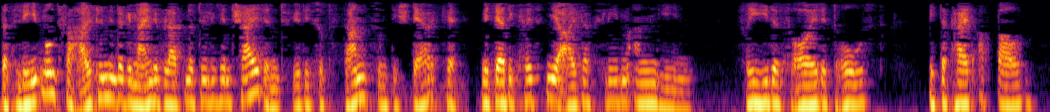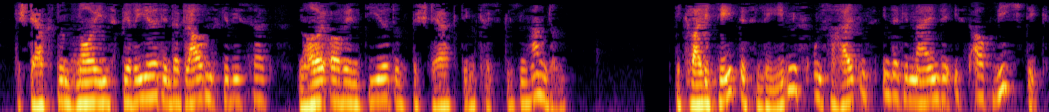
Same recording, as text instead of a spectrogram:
Das Leben und Verhalten in der Gemeinde bleibt natürlich entscheidend für die Substanz und die Stärke, mit der die Christen ihr Alltagsleben angehen. Friede, Freude, Trost, Bitterkeit abbauen, gestärkt und neu inspiriert in der Glaubensgewissheit, neu orientiert und bestärkt im christlichen Handeln. Die Qualität des Lebens und Verhaltens in der Gemeinde ist auch wichtig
